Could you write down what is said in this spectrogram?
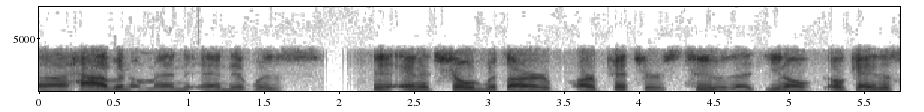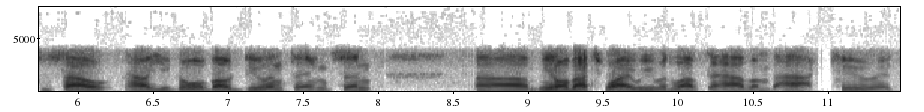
uh, having him, and and it was and it showed with our our pitchers too that you know okay this is how how you go about doing things. And uh, you know that's why we would love to have him back too. It's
